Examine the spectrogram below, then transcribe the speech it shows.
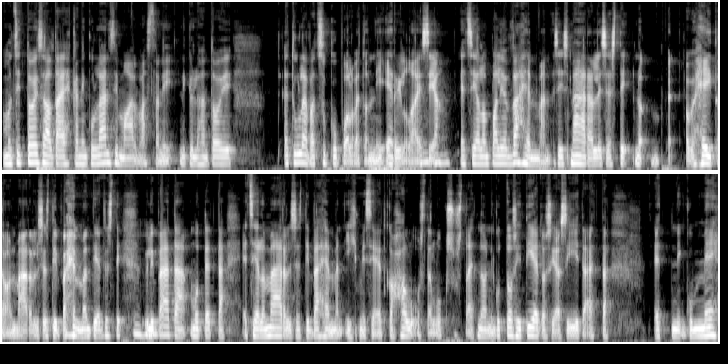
mutta sitten toisaalta ehkä niin kuin länsimaailmassa, niin, niin kyllähän toi tulevat sukupolvet on niin erilaisia, mm-hmm. että siellä on paljon vähemmän, siis määrällisesti, no heitä on määrällisesti vähemmän tietysti mm-hmm. ylipäätään, mutta että, että siellä on määrällisesti vähemmän ihmisiä, jotka haluaa sitä luksusta, että ne on niin kuin tosi tietoisia siitä, että että niin kuin me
